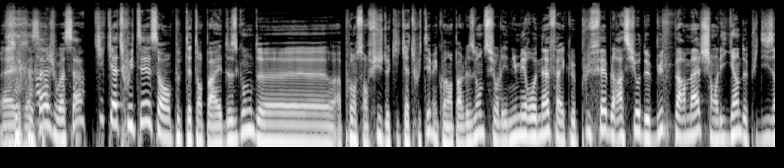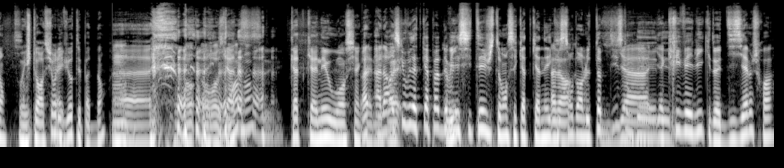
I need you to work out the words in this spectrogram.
Ouais, je vois ça, je vois ça. Qui a tweeté ça On peut peut-être en parler deux secondes. euh, après, on s'en fiche de qui a tweeté, mais qu'on en parle deux secondes sur les numéros 9 avec le plus faible ratio de buts par match en Ligue 1 depuis 10 ans. Oui. Je te rassure, Ouais. Livio, t'es pas dedans. Mm. Euh, Heureusement, non 4 canets ou anciens canets. alors, Ouais. est-ce que vous êtes capable de me les citer justement ces quatre canets qui sont dans le top 10 Il y a, donc des- il y a des- Crivelli qui doit être dixième, je crois.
